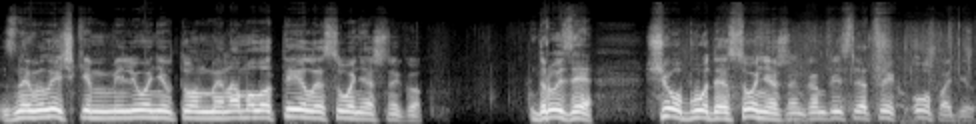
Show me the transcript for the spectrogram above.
з невеличким мільйонів тонн ми намолотили соняшнику. Друзі, що буде соняшником після цих опадів?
